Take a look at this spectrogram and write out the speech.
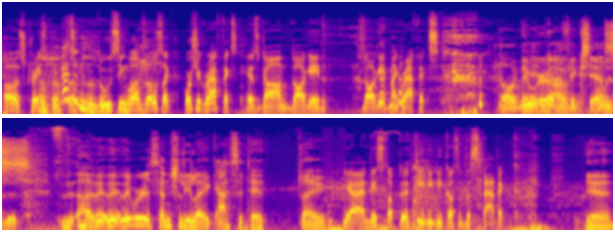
Oh, it's crazy! Can you imagine losing one of those? Like, where's your graphics? It's gone. Dog ate. Dog ate my graphics. Dog they ate were um, graphics, what yes. was it? Uh, they, they they were essentially like acetate. Like, yeah, and they stuck to the TV because of the static, yeah.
